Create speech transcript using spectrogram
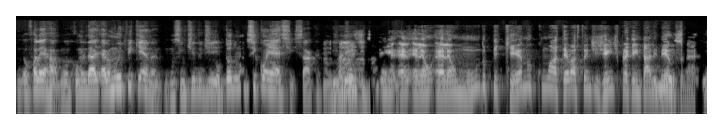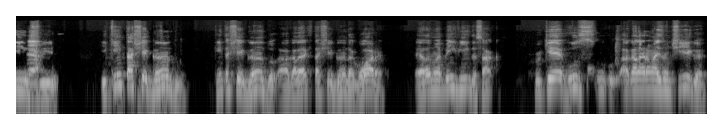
Eu falei errado, a comunidade é muito pequena, no sentido de todo mundo se conhece, saca? Uhum. Ela, ela, é um, ela é um mundo pequeno com até bastante gente para quem está ali isso, dentro, né? Isso, é. isso. E quem está chegando, quem está chegando, a galera que está chegando agora, ela não é bem-vinda, saca? Porque os, a galera mais antiga,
